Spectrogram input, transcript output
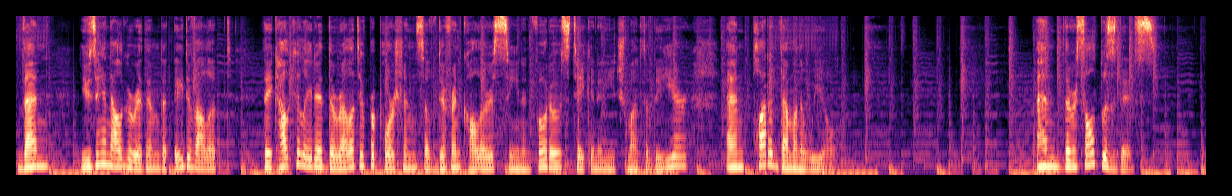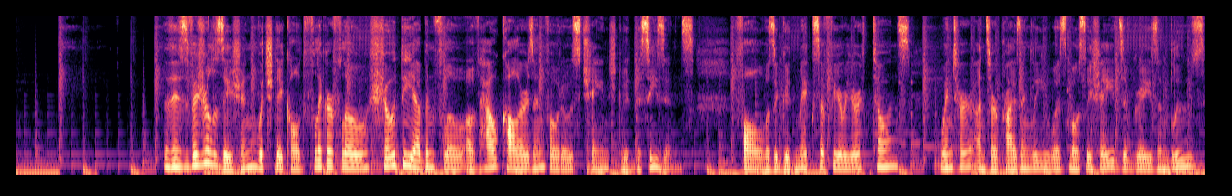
Then, using an algorithm that they developed, they calculated the relative proportions of different colors seen in photos taken in each month of the year and plotted them on a wheel. And the result was this. This visualization, which they called Flickr Flow, showed the ebb and flow of how colors in photos changed with the seasons. Fall was a good mix of fiery earth tones, winter, unsurprisingly, was mostly shades of grays and blues,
